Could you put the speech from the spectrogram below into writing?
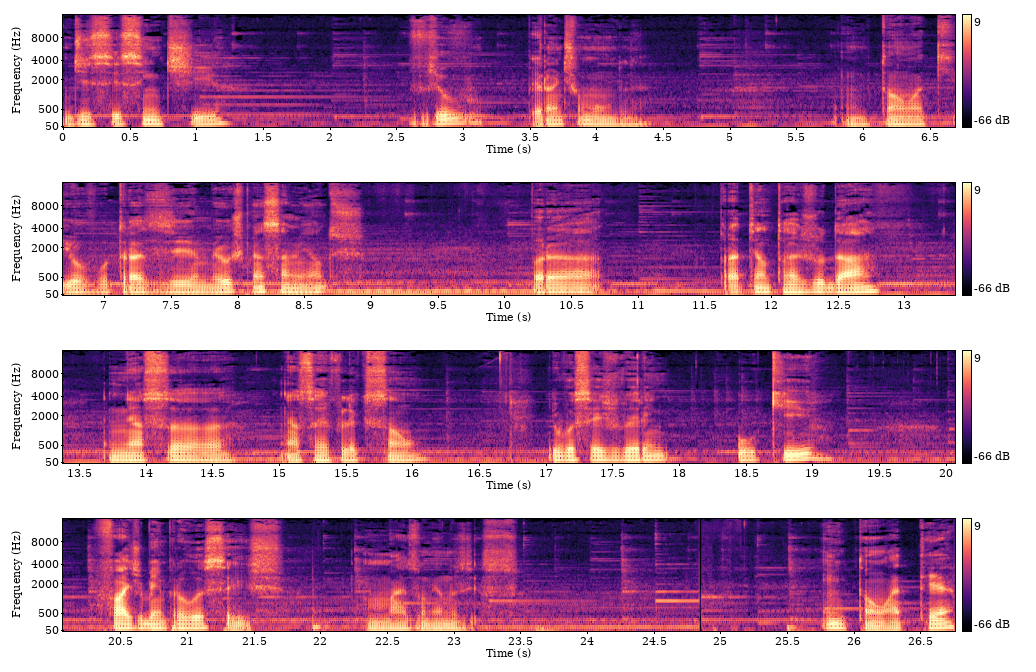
de se sentir vivo perante o mundo, né? Então aqui eu vou trazer meus pensamentos para para tentar ajudar nessa nessa reflexão e vocês verem o que faz bem para vocês. Mais ou menos isso. Então, até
